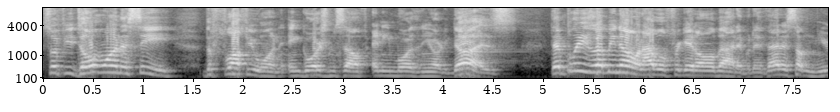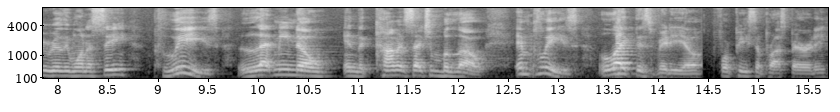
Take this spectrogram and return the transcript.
So if you don't want to see the fluffy one engorge himself any more than he already does, then please let me know and I will forget all about it. But if that is something you really want to see, please let me know in the comment section below. And please like this video for peace and prosperity.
